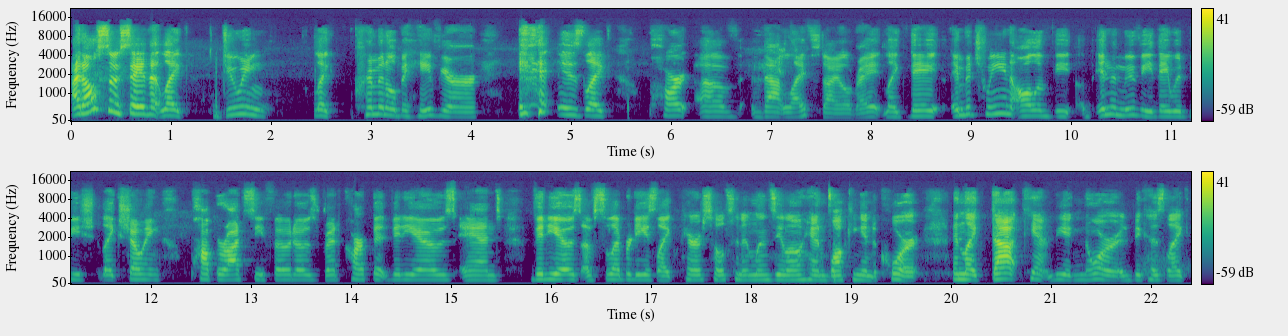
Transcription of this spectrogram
I'd also say that like doing like criminal behavior is like part of that lifestyle, right? Like they in between all of the in the movie they would be sh- like showing paparazzi photos, red carpet videos, and videos of celebrities like Paris Hilton and Lindsay Lohan walking into court. And like that can't be ignored because like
